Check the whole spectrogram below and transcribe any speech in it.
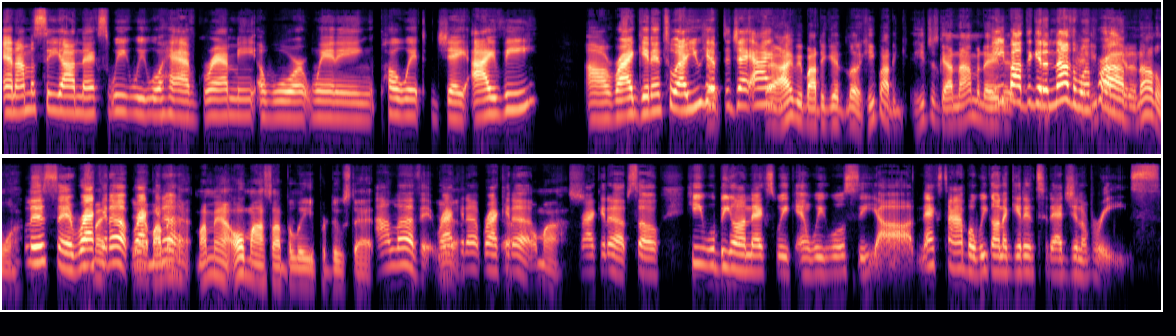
And I'm gonna see y'all next week. We will have Grammy Award winning poet J. Ivy. All right, get into it. Are you hip to J. Ivy? Yeah, Ivy about to get look. He about to. He just got nominated. he about to get another Yeah, one, to probably. get another one. Listen, rack My- it up, yeah, rack my it man, up. My man Omas, I believe, produced that. I love it. Rack Yeah, it up, rack it up. Omas. rack it up. So he will be on next week, and we will see y'all next time. But we're gonna get into that gentle breeze.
